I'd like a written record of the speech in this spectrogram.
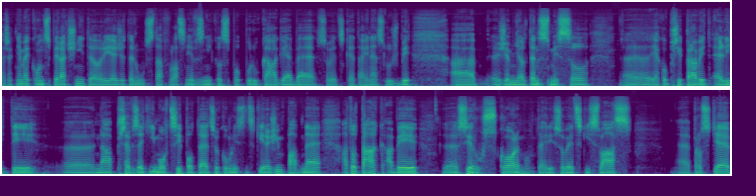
řekněme, konspirační teorie, že ten ústav vlastně vznikl z popudu KGB, sovětské tajné služby, a že měl ten smysl eh, jako připravit elity eh, na převzetí moci po té, co komunistický režim padne, a to tak, aby eh, si Rusko, nebo tehdy Sovětský svaz, prostě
